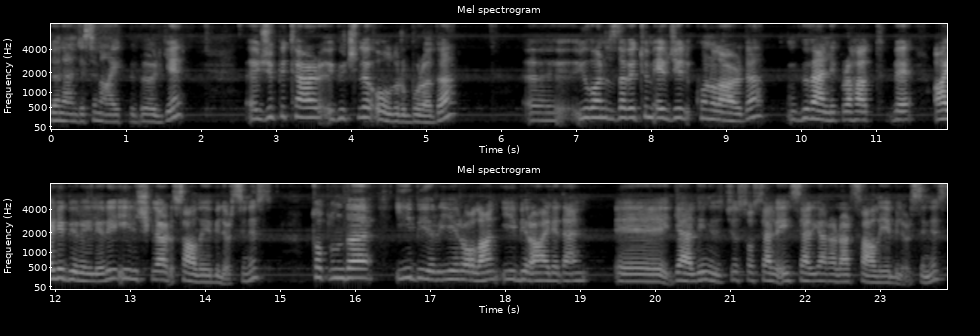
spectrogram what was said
dönencesine ait bir bölge. E, Jüpiter güçlü olur burada. E, yuvanızda ve tüm evcil konularda güvenlik, rahat ve aile bireyleri iyi ilişkiler sağlayabilirsiniz. Toplumda iyi bir yeri olan, iyi bir aileden e, geldiğiniz için sosyal ve eğitsel yararlar sağlayabilirsiniz.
